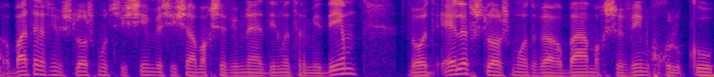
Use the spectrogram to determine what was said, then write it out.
4,366 מחשבים ניידים לתלמידים, ועוד 1,304 מחשבים חולקו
